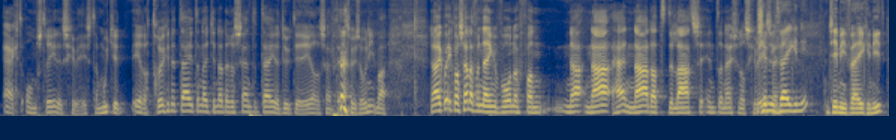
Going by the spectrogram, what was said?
echt omstreden is geweest. Dan moet je eerder terug in de tijd dan dat je naar de recente tijd. Natuurlijk de heel recente tijd sowieso niet. Maar nou, ik, ik was zelf aan denken voor nog van na, na, hè, nadat de laatste internationals geweest Jimmy zijn. Vijgen niet? Jimmy Vijgen niet.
